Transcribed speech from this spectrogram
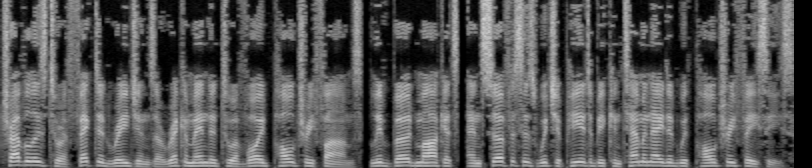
Travelers to affected regions are recommended to avoid poultry farms, live bird markets, and surfaces which appear to be contaminated with poultry feces.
